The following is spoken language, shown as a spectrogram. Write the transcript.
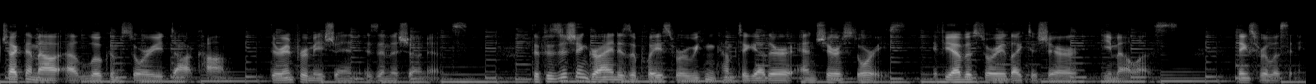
check them out at locumstory.com. Their information is in the show notes. The Physician Grind is a place where we can come together and share stories. If you have a story you'd like to share, email us. Thanks for listening.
